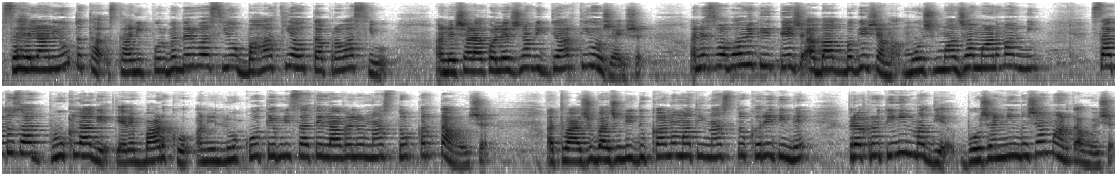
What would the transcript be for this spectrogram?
સહેલાણીઓ તથા સ્થાનિક પોરબંદરવાસીઓ બહારથી આવતા પ્રવાસીઓ અને શાળા કોલેજના વિદ્યાર્થીઓ જાય છે. અને સ્વાભાવિક રીતે જ આ બાગ બગીચામાં મોજ મજા માણવાની સાથોસાથ ભૂખ લાગે ત્યારે બાળકો અને લોકો તેમની સાથે લાવેલો નાસ્તો કરતા હોય છે. અથવા આજુબાજુની દુકાનોમાંથી નાસ્તો ખરીદીને પ્રકૃતિની મધ્ય ભોજનની મજા માણતા હોય છે.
